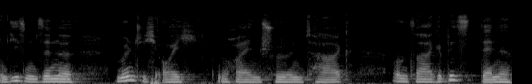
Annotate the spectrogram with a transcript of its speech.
In diesem Sinne wünsche ich euch noch einen schönen Tag und sage bis denne.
